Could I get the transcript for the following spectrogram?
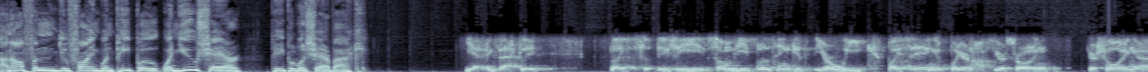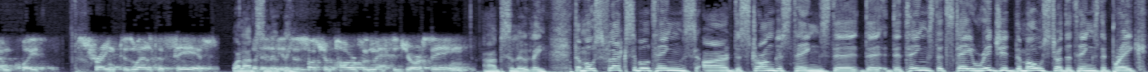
And often you'll find when people, when you share, people will share back. Yeah, exactly. Like you see, some people think you're weak by saying it, but you're not. You're showing you're showing um, quite strength as well to say it. Well, absolutely. But it's, it's such a powerful message you're saying. Absolutely. The most flexible things are the strongest things. The the, the things that stay rigid the most are the things that break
